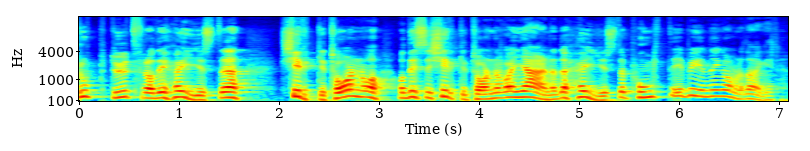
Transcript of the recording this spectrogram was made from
ropt ut fra de høyeste kirketårn, og, og disse kirketårnene var gjerne det høyeste punktet i byene i gamle dager.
